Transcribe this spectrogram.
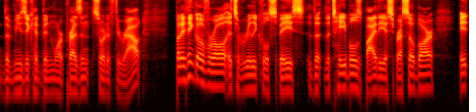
the music had been more present sort of throughout. But I think overall it's a really cool space. The the tables by the espresso bar, it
